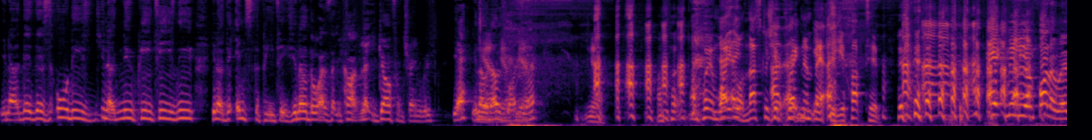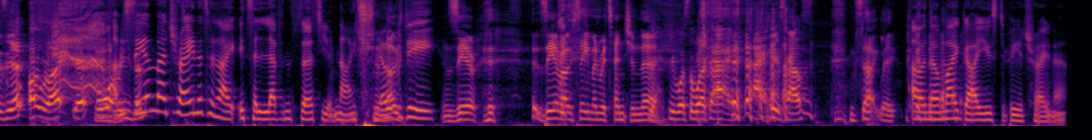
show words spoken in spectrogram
You know, there, there's all these, you know, new PTs, new, you know, the Insta PTs, you know, the ones that you can't let your girlfriend train with. Yeah, you know Yeah, those yeah, ones, yeah. yeah. Yeah. I'm, put, I'm putting weight on. That's because you're uh, uh, pregnant, yeah. Becky. You fucked him. Eight million followers, yeah. All right, yeah. For what I'm reason? seeing my trainer tonight. It's 11.30 at night. Nobody... Zero, zero semen retention there. He wants to work at, at his house. Exactly. oh no, my guy used to be a trainer.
